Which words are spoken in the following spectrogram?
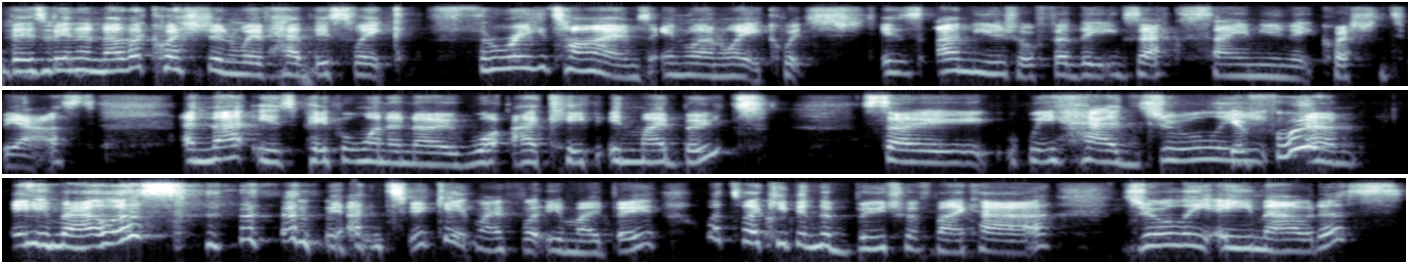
There's been another question we've had this week three times in one week, which is unusual for the exact same unique question to be asked. And that is people want to know what I keep in my boot. So we had Julie um, email us. I do keep my foot in my boot. What do I keep in the boot of my car? Julie emailed us.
